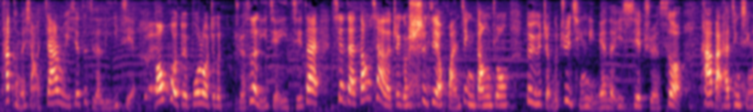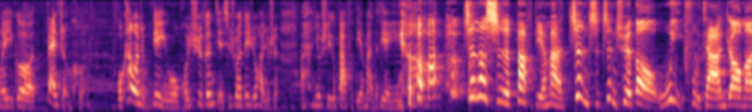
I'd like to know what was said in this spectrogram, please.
他可能想要加入一些自己的理解，包括对波洛这个角色的理解，以及在现在当下的这这个世界环境当中，对于整个剧情里面的一些角色，他把它进行了一个再整合。我看完整部电影，我回去跟杰西说的第一句话就是：啊，又是一个 buff 叠满的电影，真的是 buff 叠满，政治正确到无以复加，你知道吗？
